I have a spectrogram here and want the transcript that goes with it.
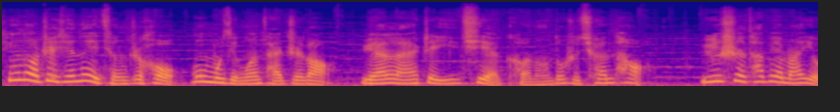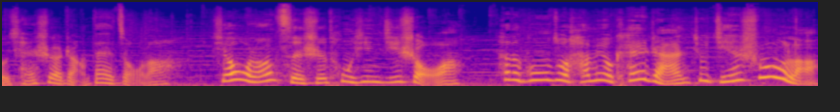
听到这些内情之后，木木警官才知道，原来这一切可能都是圈套。于是他便把有钱社长带走了。小五郎此时痛心疾首啊，他的工作还没有开展就结束了。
